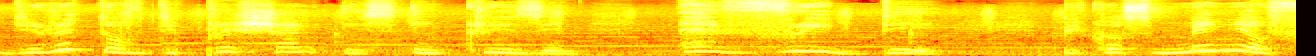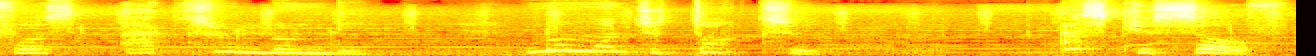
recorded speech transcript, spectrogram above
The rate of depression is increasing every day because many of us are too lonely. No one to talk to. Ask yourself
